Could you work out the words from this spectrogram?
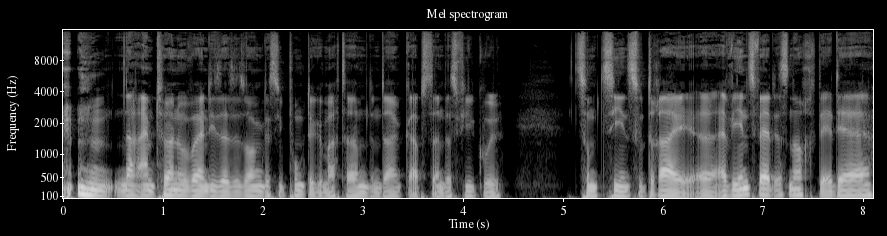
nach einem Turnover in dieser Saison, dass sie Punkte gemacht haben, denn da gab es dann das Field Goal zum 10 zu 3. Äh, erwähnenswert ist noch der, der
